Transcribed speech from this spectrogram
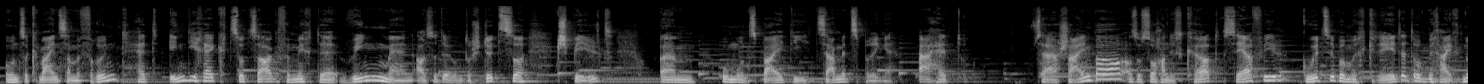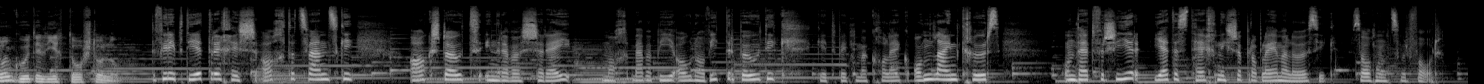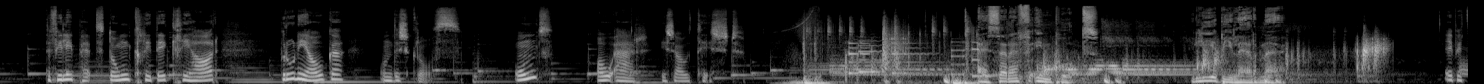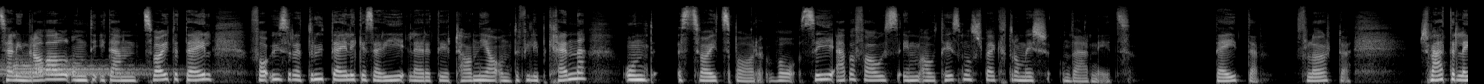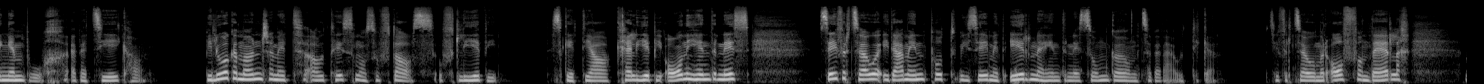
Unser gemeinsamer Freund hat indirekt sozusagen für mich den Wingman, also den Unterstützer, gespielt, ähm, um uns beide zusammenzubringen. Er hat sehr scheinbar, also so habe ich es gehört, sehr viel Gutes über mich geredet und mich eigentlich nur im guten Licht durchstehen lassen. Philipp Dietrich ist 28, angestellt in einer Wäscherei, macht nebenbei auch noch Weiterbildung, geht mit einem Kollegen Online-Kurs und hat für schier jedes technische Problem eine Lösung. So kommt es mir vor. Der Philipp hat dunkle, dicke Haare, braune Augen und ist gross. Und auch er ist Autist. SRF Input. Liebe lernen. Ich bin Celine Raval und in diesem zweiten Teil von unserer dreiteiligen Serie lernt ihr Tanja und Philipp kennen und ein zweites Paar, wo sie ebenfalls im Autismus-Spektrum ist und er nicht. Daten, flirten, Schmetterlinge im Bauch, eine Beziehung haben. Wie schauen Menschen mit Autismus auf das, auf die Liebe? Es gibt ja keine Liebe ohne Hindernis. Sie erzählen in diesem Input, wie sie mit ihren Hindernissen umgehen und sie bewältigen. Sie erzählen mir offen und ehrlich,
